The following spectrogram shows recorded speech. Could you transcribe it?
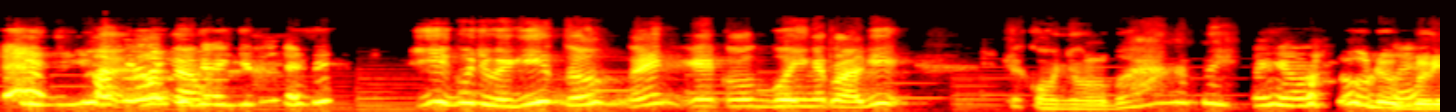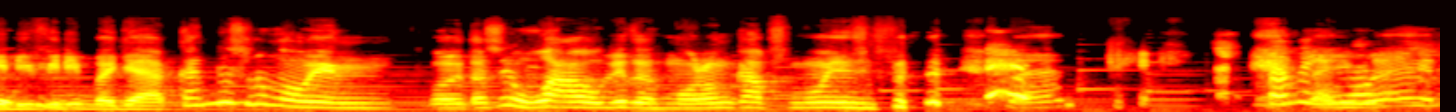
Kayak gila, tapi lu lo nggak- juga gitu gak sih Iya gue juga gitu. Nah, kayak kalau gue inget lagi, kayak konyol banget nih. Iya. Lu udah beli DVD bajakan, terus lu mau yang kualitasnya wow gitu, mau lengkap semuanya. Tapi iya, banget.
